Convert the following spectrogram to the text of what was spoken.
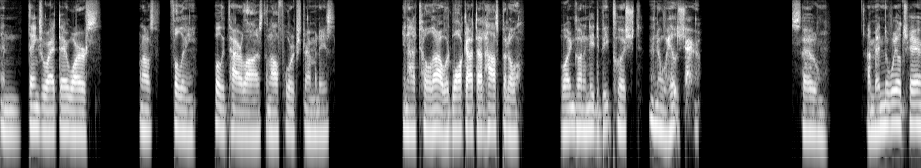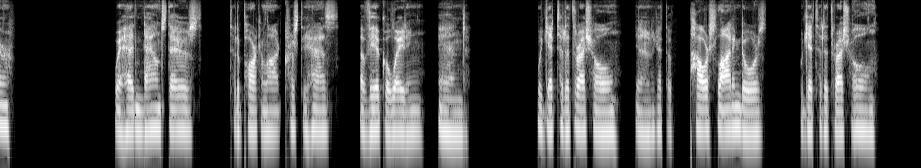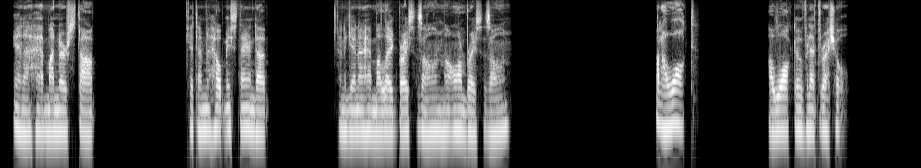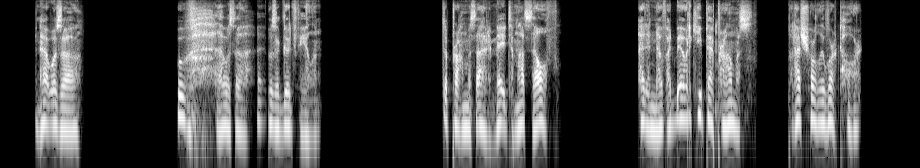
and things were at their worst, when I was fully, fully paralyzed in all four extremities, and I told her I would walk out that hospital. I wasn't going to need to be pushed in a wheelchair. So I'm in the wheelchair. We're heading downstairs to the parking lot. Christy has a vehicle waiting, and we get to the threshold, you know, to got the power sliding doors. We get to the threshold, and I have my nurse stop, get them to help me stand up. And again, I have my leg braces on, my arm braces on. But I walked. I walked over that threshold. And that was a, whew, that was a, it was a good feeling. The promise I had made to myself. I didn't know if I'd be able to keep that promise, but I surely worked hard.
